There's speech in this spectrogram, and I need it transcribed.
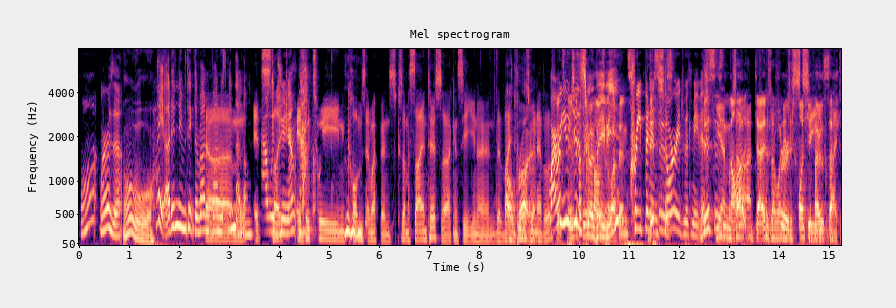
What? Where is it? Oh. Hey, I didn't even think the round round has been that Um, long. It's How would like you know? in between comms and weapons because I'm a scientist, so I can see, you know, the vitals bro. whenever. Why were you in just go, baby. creeping This in is- storage with me? Vis? This is Yeah, because I- not dead 'cause I for wanted to 25 the seconds.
